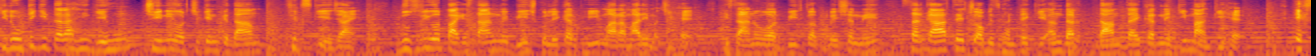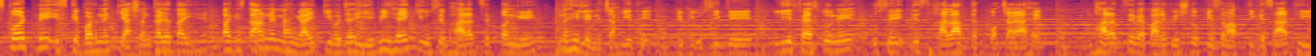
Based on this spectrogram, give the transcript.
कि रोटी की तरह ही गेहूँ, चीनी और चिकन के दाम फिक्स किए जाएँ। दूसरी ओर पाकिस्तान में बीज को लेकर भी मारामारी मची है। किसानों और बीज कॉरपोरेशन ने सरकार से 24 घंटे के अंदर दाम तय करने की मांग की है। एक्सपर्ट ने इसके बढ़ने की आशंका जताई है। पाकिस्तान में महँगाई की वजह ये भी है कि उसे भारत से पंगे नहीं लेने चाहिए थे, क्योंकि उसी के लिए फैसलों ने उसे इस हालात तक पहुँचाया है। भारत से व्यापारिक रिश्तों की समाप्ति के साथ ही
